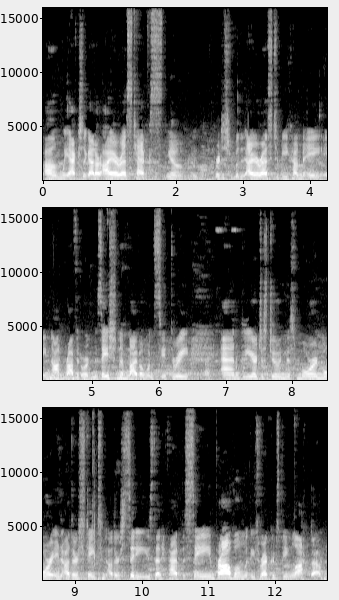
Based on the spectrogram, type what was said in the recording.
Um, we actually got our IRS tax, you know, registered with the IRS to become a, a nonprofit organization, mm-hmm. a 501c3, and we are just doing this more and more in other states and other cities that have had the same problem with these records being locked up.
